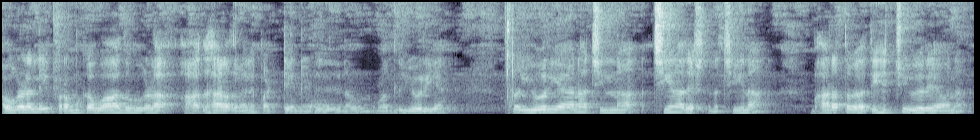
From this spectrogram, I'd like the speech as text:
ಅವುಗಳಲ್ಲಿ ಪ್ರಮುಖವಾದವುಗಳ ಆಧಾರದ ಮೇಲೆ ಪಟ್ಟಿಯನ್ನು ಹಿಡಿದಿದ್ದೀವಿ ನಾವು. ಮೊದಲು ಯೂರಿಯಾ. ಸೊ, ಯೂರಿಯಾನ ಚಿನ್ನ, ಚೀನಾ ದೇಶದಿಂದ, ಚೀನಾ, ಭಾರತವು ಅತಿ ಹೆಚ್ಚು ಯೂರಿಯಾವನ್ನು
